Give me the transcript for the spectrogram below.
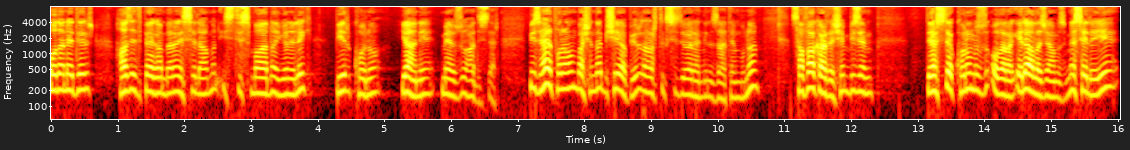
O da nedir? Hz. Peygamber Aleyhisselam'ın istismarına yönelik bir konu yani mevzu hadisler. Biz her programın başında bir şey yapıyoruz. Artık siz de öğrendiniz zaten bunu. Safa kardeşim bizim derste konumuz olarak ele alacağımız meseleyi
